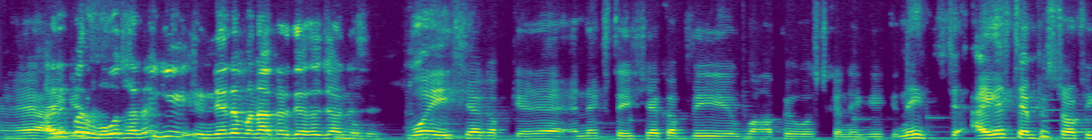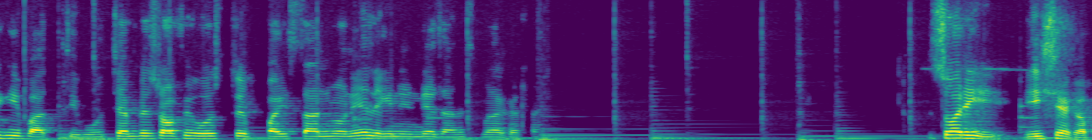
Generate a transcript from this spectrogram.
है अरे पर वो था ना कि इंडिया ने मना कर दिया था जाने से। वो एशिया कप के नेक्स्ट एशिया कप भी वहाँ पे होस्ट करने की नहीं आई गेस चैंपियंस ट्रॉफी की बात थी वो। चैंपियंस ट्रॉफी होस्ट पाकिस्तान में होनी है लेकिन इंडिया जाने से मना कर रहा है। Sorry Asia cup.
